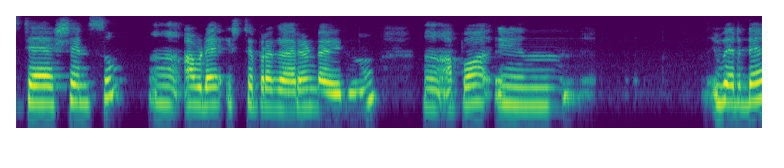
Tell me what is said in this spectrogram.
സ്റ്റേഷൻസും അവിടെ ഇഷ്ടപ്രകാരം ഉണ്ടായിരുന്നു. അപ്പോൾ ഇവരുടെ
